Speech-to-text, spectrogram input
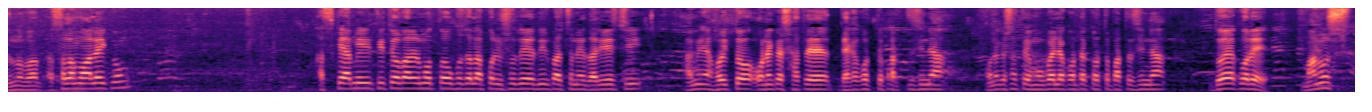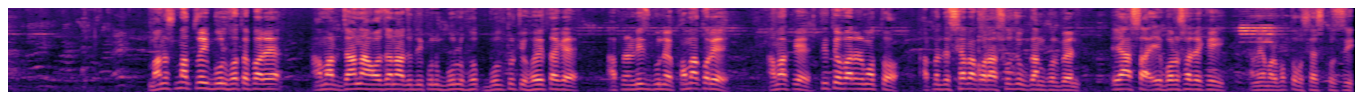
ধন্যবাদ। আসসালামু আলাইকুম। আজকে আমি তৃতীয়বারের মতো উপজেলা পরিষদের নির্বাচনে দাঁড়িয়েছি। আমি হয়তো অনেকের সাথে দেখা করতে পারতেছি না অনেকের সাথে মোবাইলে কন্ট্যাক্ট করতে পারতেছি না। দয়া করে মানুষ মানুষ মাত্রই ভুল হতে পারে। আমার জানা অজানা যদি কোনো ভুল ভুল ত্রুটি হয়ে থাকে আপনার নিজ গুণে ক্ষমা করে আমাকে তৃতীয়বারের মতো আপনাদের সেবা করার সুযোগ দান করবেন। এই আশা এই ভরসা রেখেই আমি আমার বক্তব্য শেষ করছি।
